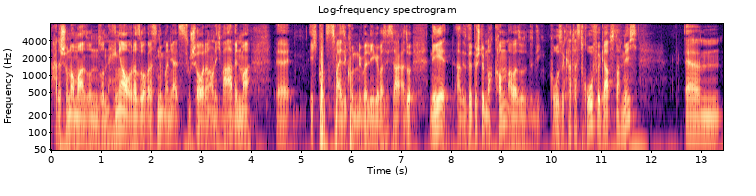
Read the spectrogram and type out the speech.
hatte schon noch mal so einen, so einen Hänger oder so, aber das nimmt man ja als Zuschauer dann auch nicht wahr, wenn mal äh, ich kurz zwei Sekunden überlege, was ich sage. Also nee, es wird bestimmt noch kommen, aber so die große Katastrophe gab es noch nicht. Ähm,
